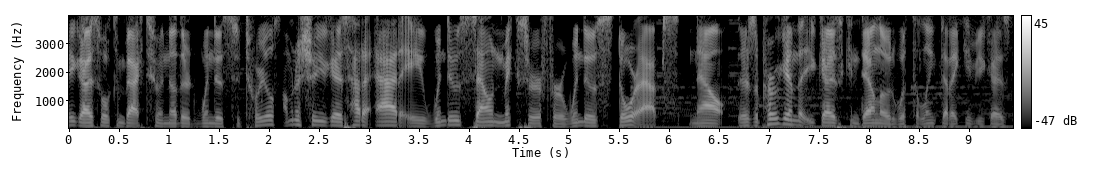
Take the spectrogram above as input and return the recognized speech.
Hey guys, welcome back to another Windows tutorial. I'm going to show you guys how to add a Windows Sound Mixer for Windows Store apps. Now, there's a program that you guys can download with the link that I give you guys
